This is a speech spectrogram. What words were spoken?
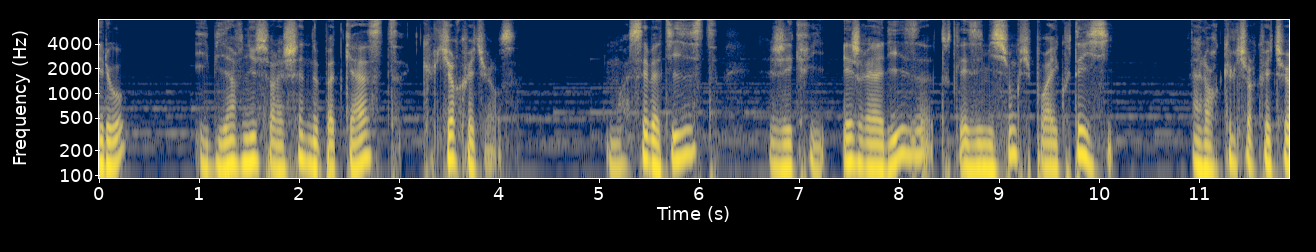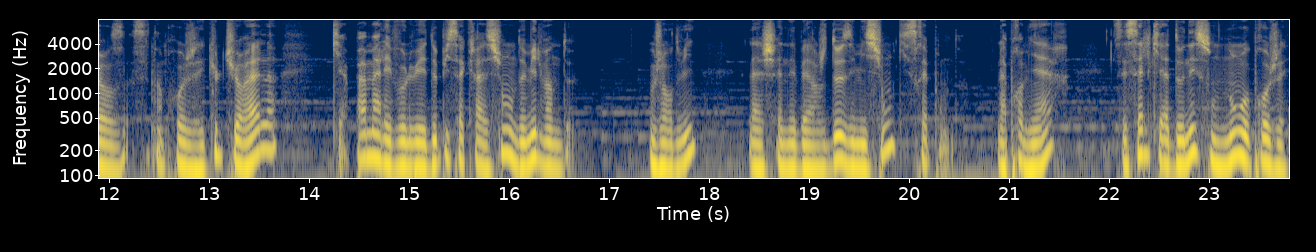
Hello et bienvenue sur la chaîne de podcast Culture Creatures. Moi c'est Baptiste, j'écris et je réalise toutes les émissions que tu pourras écouter ici. Alors Culture Creatures, c'est un projet culturel qui a pas mal évolué depuis sa création en 2022. Aujourd'hui, la chaîne héberge deux émissions qui se répondent. La première, c'est celle qui a donné son nom au projet.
